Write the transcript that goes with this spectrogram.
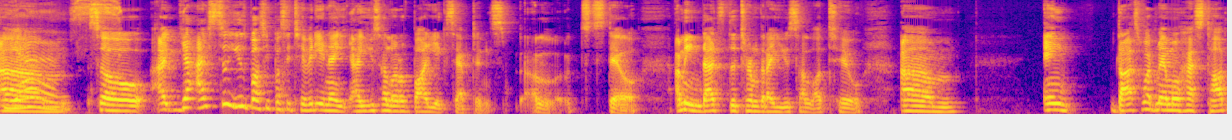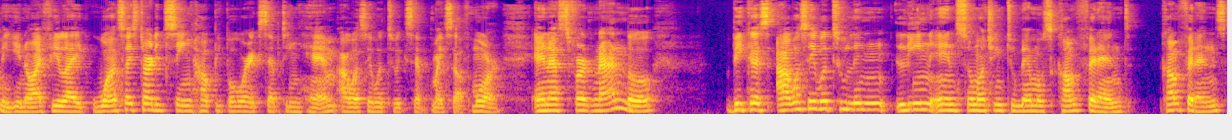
Um, yes. So I yeah, I still use body positivity and I, I use a lot of body acceptance still. I mean that's the term that I use a lot too. Um and that's what Memo has taught me. You know, I feel like once I started seeing how people were accepting him, I was able to accept myself more. And as Fernando, because I was able to lean lean in so much into Memo's confident confidence,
